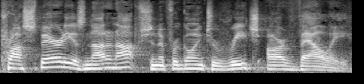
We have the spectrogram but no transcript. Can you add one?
Prosperity is not an option if we're going to reach our valley.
